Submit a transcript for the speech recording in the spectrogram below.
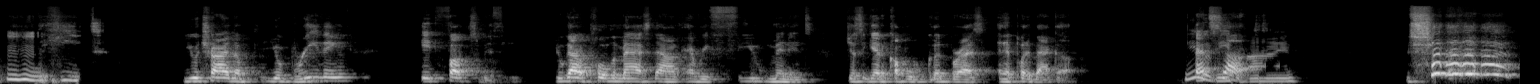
Mhm. the heat you're trying to you're breathing it fucks with you you got to pull the mask down every few minutes just to get a couple good breaths and then put it back up You that sucks. fine.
